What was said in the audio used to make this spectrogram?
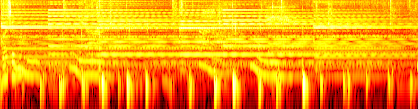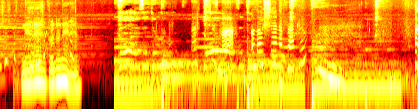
Nela, vou non è... Şuna. Alô, Shana Fraku? Ooh, how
